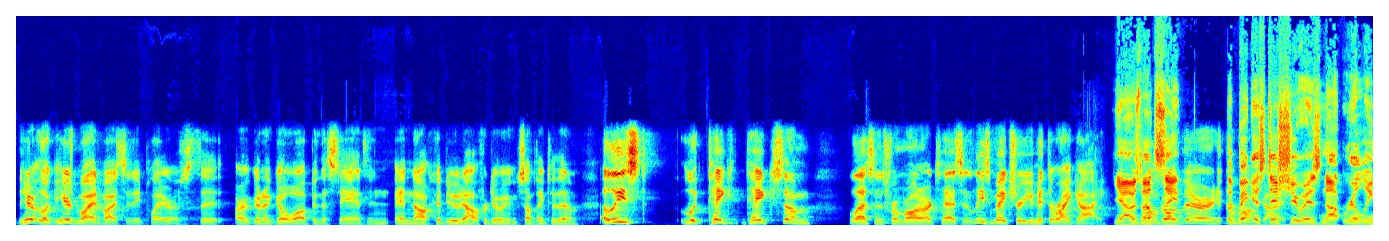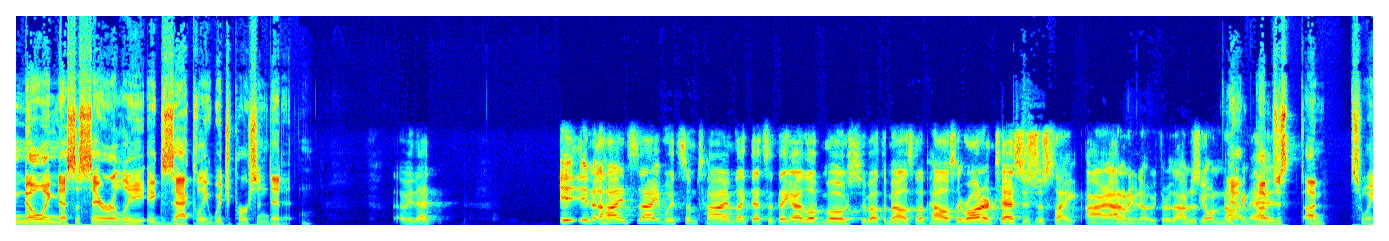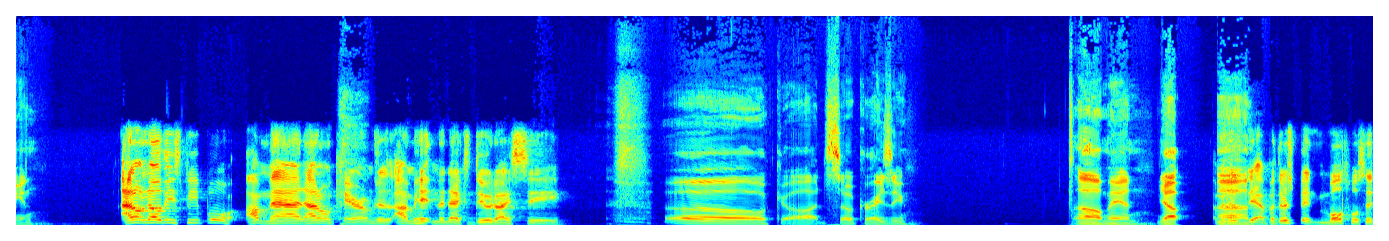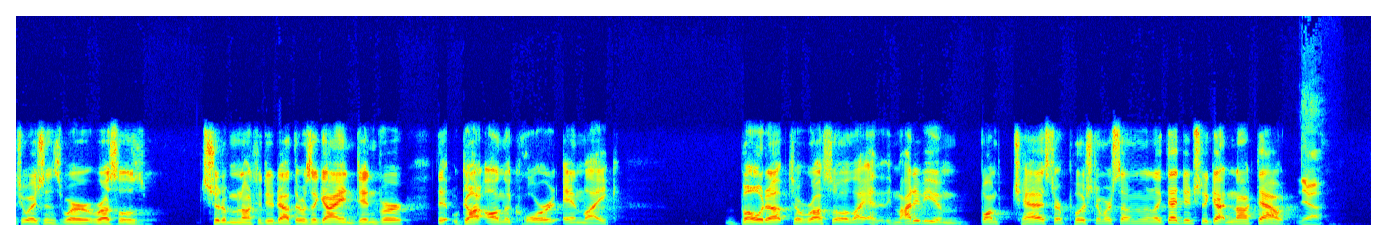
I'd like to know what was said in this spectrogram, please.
here, look. Here's my advice to any players that are going to go up in the stands and, and knock a dude out for doing something to them. At least look, take take some lessons from Ron Artest, and at least make sure you hit the right guy. Yeah, I was about Don't to go say there and hit the, the, biggest guy. issue is not really knowing necessarily exactly which person did it. I mean that. In hindsight, with some time, like that's the thing I love most about the Malice of the Palace. That Ron Artest is just like, all right, I don't even know who threw that. I'm just going knocking yeah, heads. I'm just I'm swinging. I don't know these people. I'm mad. I don't care. I'm just I'm hitting the next dude I see. Oh god, so crazy. Oh man. Yep. I mean, Uh, yeah, but there's been multiple situations where Russell's should have knocked a dude out. There was a guy in Denver that got on the court and like bowed up to Russell, like he might have even bumped chest or pushed him or something. Like that dude should have gotten knocked out. Yeah.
